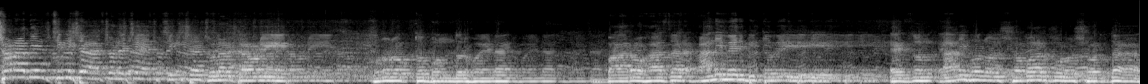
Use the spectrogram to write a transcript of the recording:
সারাদিন চিকিৎসা চলেছে। চিকিৎসা চলার কারণে কোন রক্ত বন্ধ হয় না বারো হাজার আলিমের ভিতরে একজন আলিম হলো সবার বড় সর্দার।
